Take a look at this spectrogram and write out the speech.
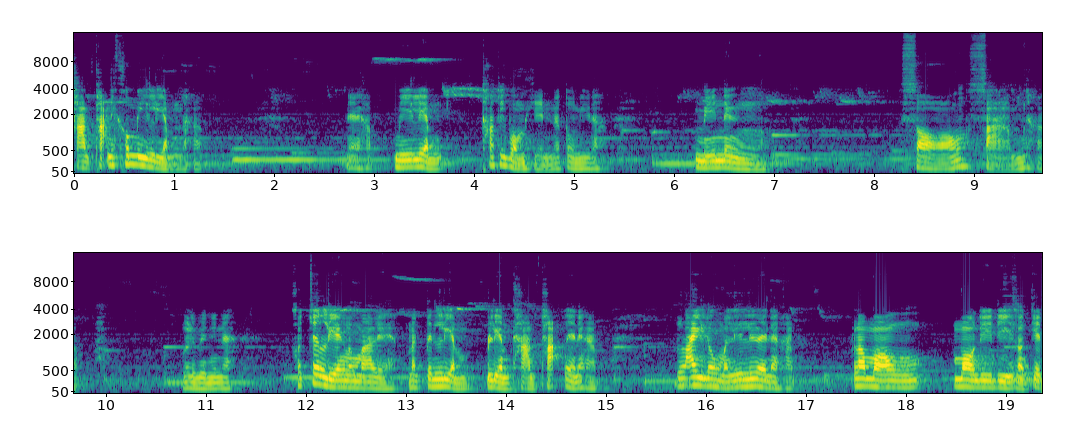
ฐานพระนี่เขามีเหลี่ยมนะครับเนี่ยครับ มีเหลี่ยมเท่าที่ผมเห็นนะตรงนี้นะ มีหนึ่งสองสามนะครับบริเวณนี้นะเขาจะเรียงลงมาเลย มันเป็นเหลี่ยมเหลี่ยมฐานพระเลยนะครับ ไล่ลงมาเรื่อยๆนะครับ เรามองมองดีๆ สังเกต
